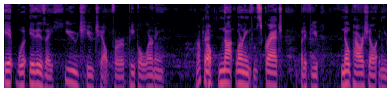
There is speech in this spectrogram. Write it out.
it w- it is a huge, huge help for people learning okay. well, not learning from scratch, but if you know PowerShell and you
